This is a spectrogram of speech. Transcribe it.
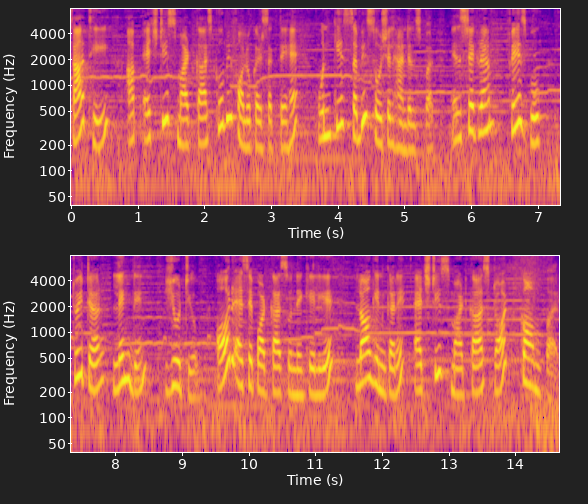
साथ ही आप एच टी को भी फॉलो कर सकते हैं उनके सभी सोशल हैंडल्स पर Instagram Facebook Twitter link YouTube और ऐसे पॉडकास्ट सुनने के लिए लॉग इन करें एच टी पर।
